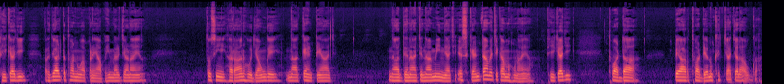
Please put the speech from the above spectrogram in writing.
ਠੀਕ ਆ ਜੀ? ਰਿਜ਼ਲਟ ਤੁਹਾਨੂੰ ਆਪਣੇ ਆਪ ਹੀ ਮਿਲ ਜਾਣਾ ਆ। ਤੁਸੀਂ ਹੈਰਾਨ ਹੋ ਜਾਓਗੇ, ਨਾ ਘੰਟਿਆਂ 'ਚ, ਨਾ ਦਿਨਾਂ 'ਚ, ਨਾ ਮਹੀਨਿਆਂ 'ਚ ਇਹ ਸਕਿੰਟਾਂ ਵਿੱਚ ਕੰਮ ਹੋਣਾ ਆ। ਠੀਕ ਆ ਜੀ? ਤੁਹਾਡਾ ਪਿਆਰ ਤੁਹਾਡੇ ਨੂੰ ਖਿੱਚਾ ਚਲਾਊਗਾ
